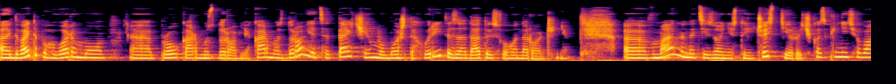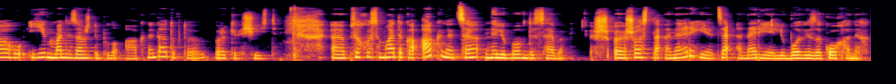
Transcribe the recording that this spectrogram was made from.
Е, Давайте поговоримо е, про карму здоров'я. Карма здоров'я це те, чим ви можете хворіти за датою свого народження. Е, В мене на цій зоні стоїть шестірочка, зверніть увагу, і в мене завжди було акне, да, тобто років 6. Психосоматика акне це не любов до себе. Е, Шоста енергія це енергія любові закоханих.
